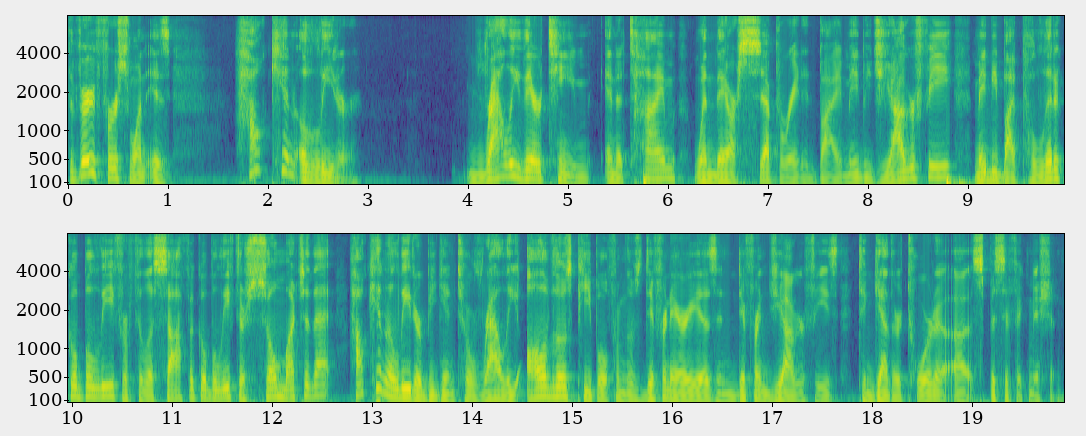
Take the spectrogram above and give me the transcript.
The very first one is how can a leader rally their team in a time when they are separated by maybe geography, maybe by political belief or philosophical belief. There's so much of that. How can a leader begin to rally all of those people from those different areas and different geographies together toward a, a specific mission?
